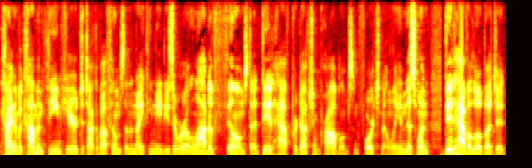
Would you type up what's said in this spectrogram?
Kind of a common theme here to talk about films of the 1980s. There were a lot of films that did have production problems, unfortunately, and this one did have a low budget,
